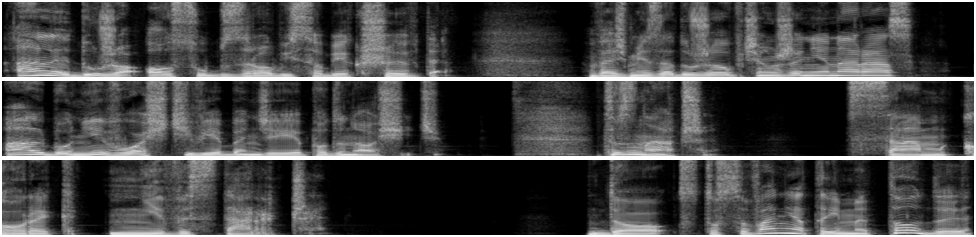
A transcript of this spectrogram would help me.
ale dużo osób zrobi sobie krzywdę. Weźmie za duże obciążenie na raz, albo niewłaściwie będzie je podnosić. To znaczy, sam korek nie wystarczy. Do stosowania tej metody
